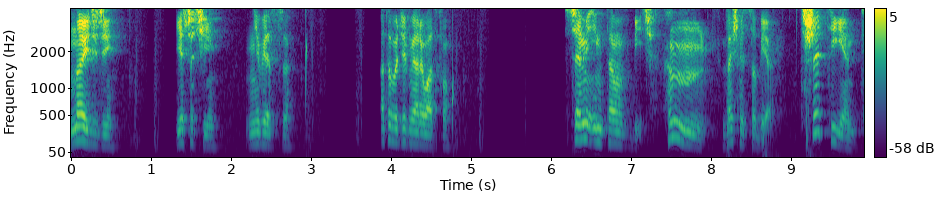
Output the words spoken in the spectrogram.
No i GG. Jeszcze ci. Niebiescy. A to będzie w miarę łatwo. Z czym im tam wbić? Hmm, weźmy sobie 3 TNT.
